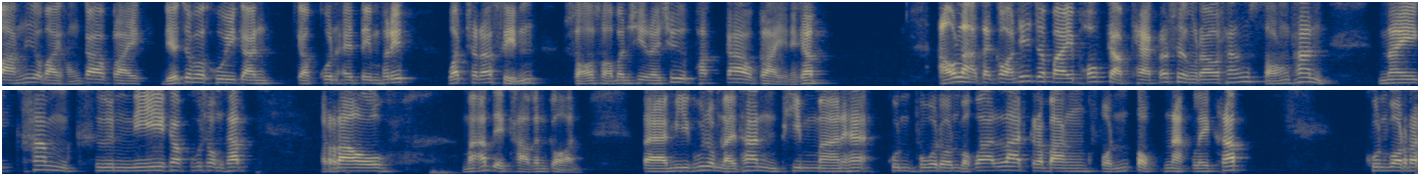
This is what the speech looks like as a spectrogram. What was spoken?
บางนโยบายของก้าวไกล เดี๋ยวจะมาคุยกันกับคุณไอติมพริตวัชรศิลป์สสบัญชีรายชื่อพักก้าวไกลนะครับ เอาล่ะแต่ก่อนที่จะไปพบกับแขกรับเชิญเราทั้งสองท่านในค่ำคืนนี้ครับคุณผู้ชมครับ เรา มาอัปเดตข่าวกันก่อน แต่มีคุณผู้ชมหลายท่านพิมพ์มานะฮะ คุณภูวดลบอกว่าลาดกระบังฝนตกหนักเลยครับ คุณวร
